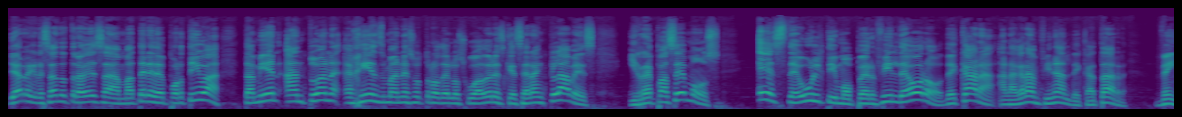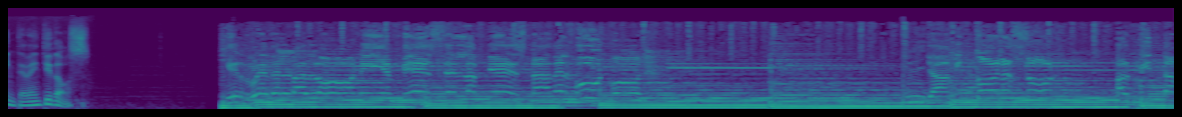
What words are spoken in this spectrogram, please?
ya regresando otra vez a materia deportiva, también Antoine Griezmann es otro de los jugadores que serán claves. Y repasemos este último perfil de oro de cara a la gran final de Qatar 2022. Que ruede el balón y empiece la fiesta del fútbol. Ya mi corazón palpita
